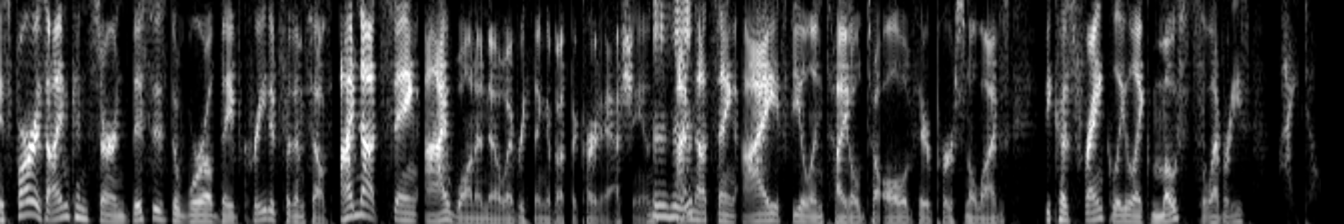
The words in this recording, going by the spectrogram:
as far as I'm concerned, this is the world they've created for themselves. I'm not saying I want to know everything about the Kardashians. Mm-hmm. I'm not saying I feel entitled to all of their personal lives because frankly, like most celebrities, I don't.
